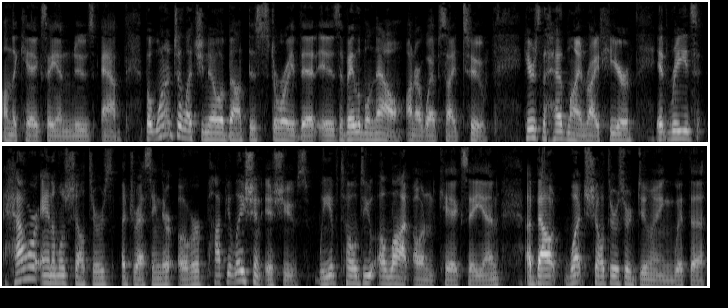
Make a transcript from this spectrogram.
on the KXAN News app. But wanted to let you know about this story that is available now on our website too. Here's the headline right here. It reads, How are animal shelters addressing their overpopulation issues? We have told you a lot on KXAN about what shelters are doing with a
